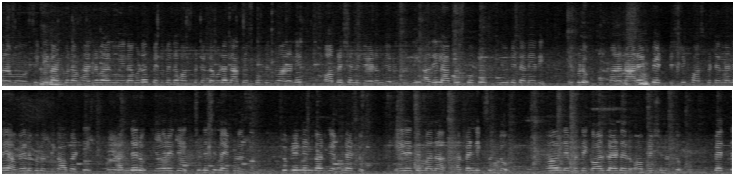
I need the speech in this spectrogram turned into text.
మనము సిటీలో అనుకున్నాం హైదరాబాద్ పోయినా కూడా పెద్ద పెద్ద హాస్పిటల్లో కూడా లాప్రోస్కోపీ ద్వారానే ఆపరేషన్లు చేయడం జరుగుతుంది. అదే లాప్రోస్కోపిక్ యూనిట్ అనేది ఇప్పుడు మన నారాయణపేట్ డిస్ట్రిక్ట్ హాస్పిటల్లోనే అవైలబుల్ ఉంది కాబట్టి అందరూ ఎవరైతే చిన్న చిన్న ఇప్పుడు సూపరింటెండెంట్ గారు చెప్పినట్టు ఏదైతే మన అపెండిక్స్ ఉందో లేకపోతే గాల్ బ్లాడర్ ఆపరేషన్ ఉందో పెద్ద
